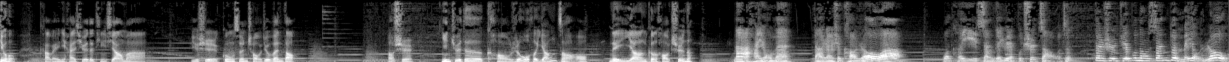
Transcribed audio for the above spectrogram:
哟，卡维，你还学的挺像嘛。于是公孙丑就问道：“老师，您觉得烤肉和羊枣哪一样更好吃呢？”那还用问？当然是烤肉啊。我可以三个月不吃枣子，但是绝不能三顿没有肉。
